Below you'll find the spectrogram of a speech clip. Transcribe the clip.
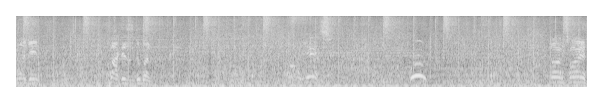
Come on again. Fuck, this is a good one. Oh, yes. Woo! Oh, I'm tired.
